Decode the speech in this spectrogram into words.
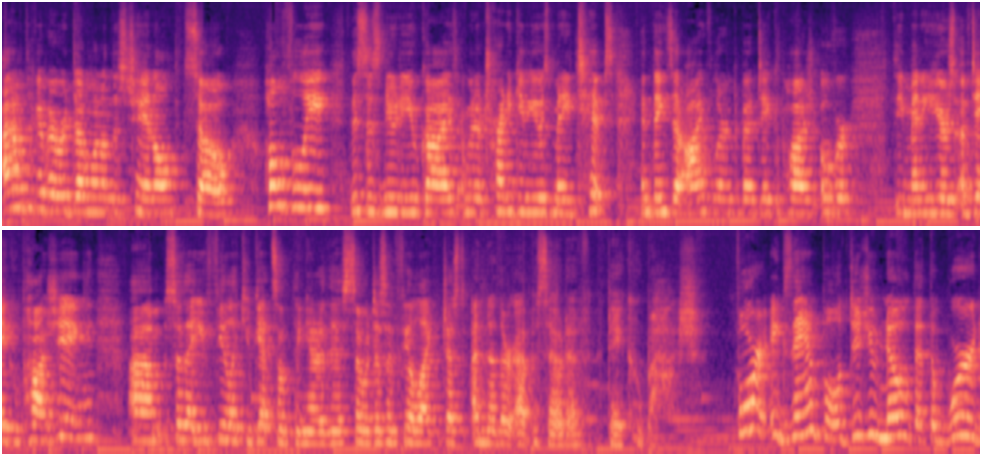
I don't think I've ever done one on this channel. So hopefully this is new to you guys. I'm gonna try to give you as many tips and things that I've learned about decoupage over the many years of decoupaging um, so that you feel like you get something out of this so it doesn't feel like just another episode of decoupage. For example, did you know that the word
